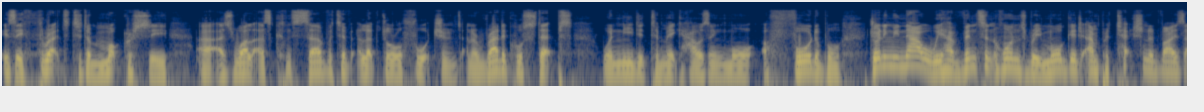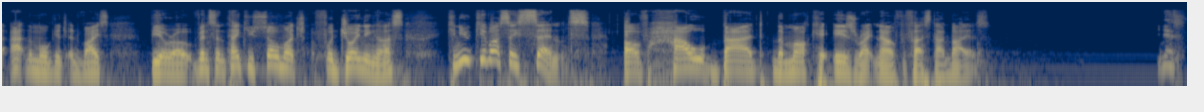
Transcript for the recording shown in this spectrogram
is a threat to democracy uh, as well as conservative electoral fortunes, and radical steps were needed to make housing more affordable. Joining me now, we have Vincent Hornsby, Mortgage and Protection Advisor at the Mortgage Advice Bureau. Vincent, thank you so much for joining us. Can you give us a sense of how bad the market is right now for first time buyers? Yes,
